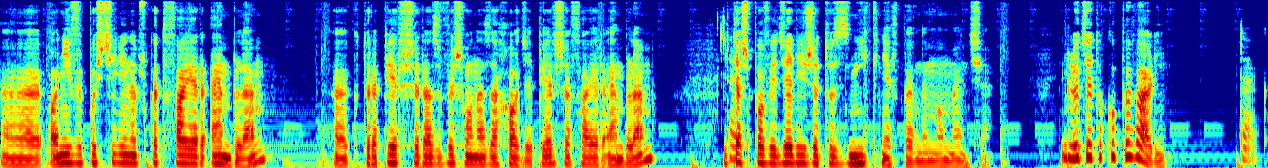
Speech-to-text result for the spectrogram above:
E, oni wypuścili na przykład Fire Emblem, e, które pierwszy raz wyszło na zachodzie. Pierwsze Fire Emblem. I Tak. też powiedzieli, że to zniknie w pewnym momencie. I ludzie to kupywali. tak.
